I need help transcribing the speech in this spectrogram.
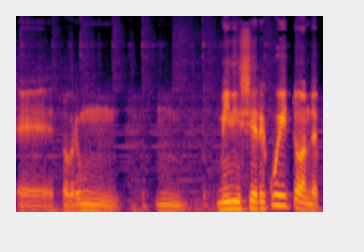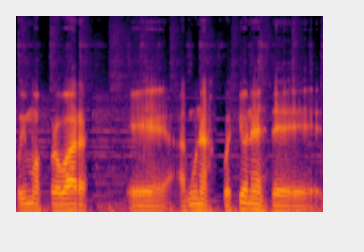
eh, sobre un, mini circuito donde pudimos probar algunas cuestiones de,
